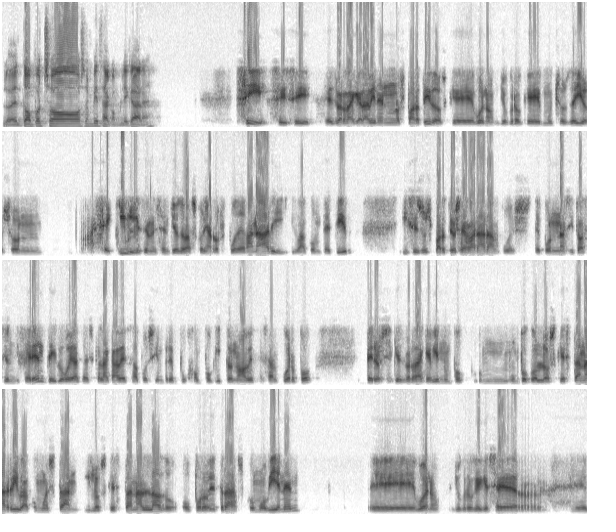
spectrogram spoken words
Lo del top 8 se empieza a complicar, ¿eh? Sí, sí, sí. Es verdad que ahora vienen unos partidos que, bueno, yo creo que muchos de ellos son asequibles en el sentido que Vasconia los puede ganar y, va a competir. Y si esos partidos se ganaran, pues te pone una situación diferente y luego ya sabes que la cabeza pues siempre empuja un poquito, ¿no? A veces al cuerpo. Pero sí que es verdad que viendo un poco, un, poco los que están arriba, cómo están, y los que están al lado o por detrás, cómo vienen, eh, bueno, yo creo que hay que ser eh,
